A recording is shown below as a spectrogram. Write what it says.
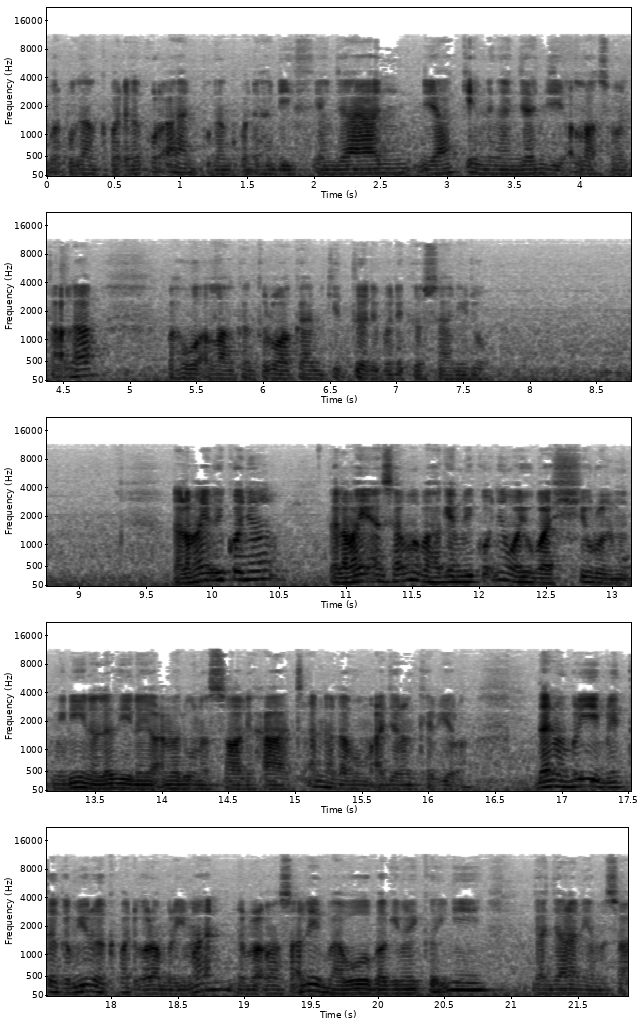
berpegang kepada Al-Quran pegang kepada hadis yang jan, yakin dengan janji Allah SWT bahawa Allah akan keluarkan kita daripada kesusahan hidup dalam ayat berikutnya dalam ayat yang sama bahagian berikutnya wa yubashshirul mu'minina alladhina ya'maluna as-salihat anna lahum ajran kabira. Dan memberi berita gembira kepada orang beriman dan beramal saleh bahawa bagi mereka ini ganjaran yang besar.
